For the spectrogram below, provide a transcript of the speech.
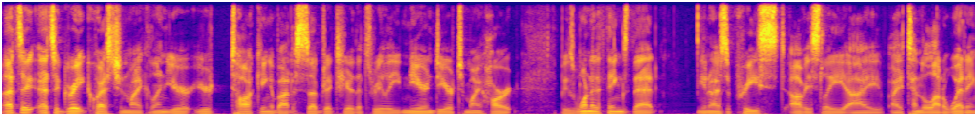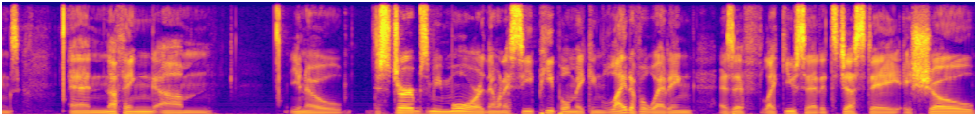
That's a that's a great question, Michael, and you're you're talking about a subject here that's really near and dear to my heart because one of the things that you know, as a priest, obviously I I attend a lot of weddings, and nothing um, you know disturbs me more than when I see people making light of a wedding as if, like you said, it's just a, a show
